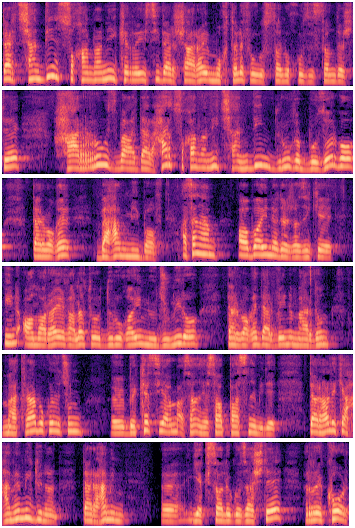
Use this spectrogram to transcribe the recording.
در چندین سخنرانی که رئیسی در شهرهای مختلف استان و خوزستان داشته هر روز و در هر سخنرانی چندین دروغ بزرگ و در واقع به هم میبافت. اصلا هم آبایی نداشت از که این آمارهای غلط و دروغهای نجومی رو در واقع در بین مردم مطرح بکنه چون به کسی هم اصلا حساب پس نمیده. در حالی که همه می‌دونن در همین یک سال گذشته رکورد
